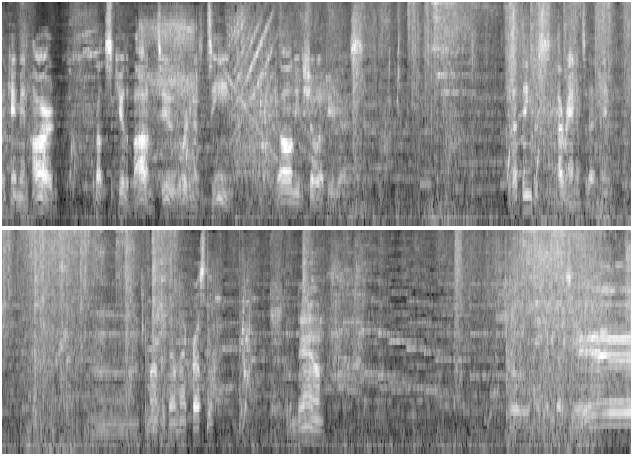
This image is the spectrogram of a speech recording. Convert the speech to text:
They came in hard. They're about to secure the bottom too. They're working as a team. Y'all need to show up here, guys. That thing just... I ran into that thing. Mm, come on, put down that Crustle. Put him down. Oh man, everybody's here.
